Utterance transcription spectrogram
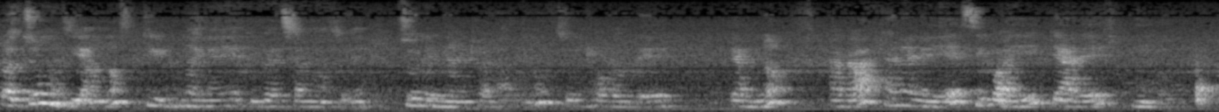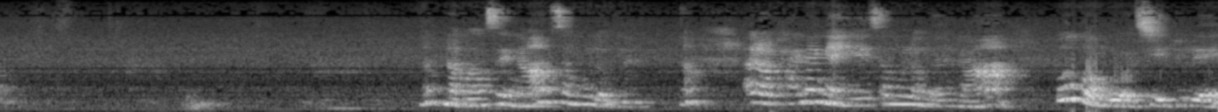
အဲ့တော့ကျွန်းကိုကြည့်အောင်နော်ဒီနိုင်ငံရဲ့ဒီဘက်ချက်မှာဆိုရင်ကျွန်းနေနေထွက်လာတယ်နော်ကျွန်းထုတ်လုပ်တယ်ပြန်နော်ဒါကထိုင်းနိုင်ငံရဲ့စီးပွားရေးပြတဲ့နေပေါ့နော်နောက်ပိုင်းစဉ်ကစက်မှုလုပ်ငန်းနော်အဲ့တော့ထိုင်းနိုင်ငံရဲ့စက်မှုလုပ်ငန်းကပို့ကုန်ကိုအခြေပြုတဲ့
